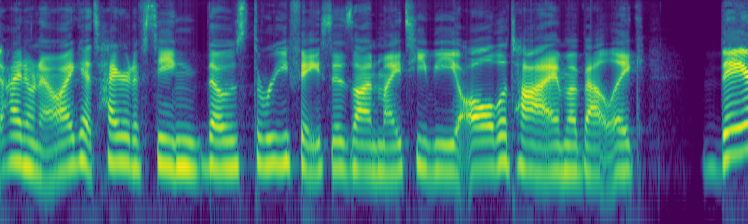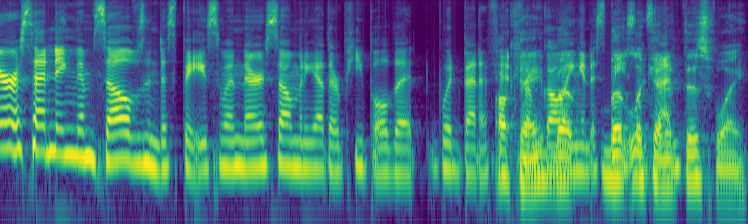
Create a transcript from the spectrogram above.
I don't know. I get tired of seeing those three faces on my TV all the time about like they're sending themselves into space when there's so many other people that would benefit Okay, from going but, into space. but look at it this way.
